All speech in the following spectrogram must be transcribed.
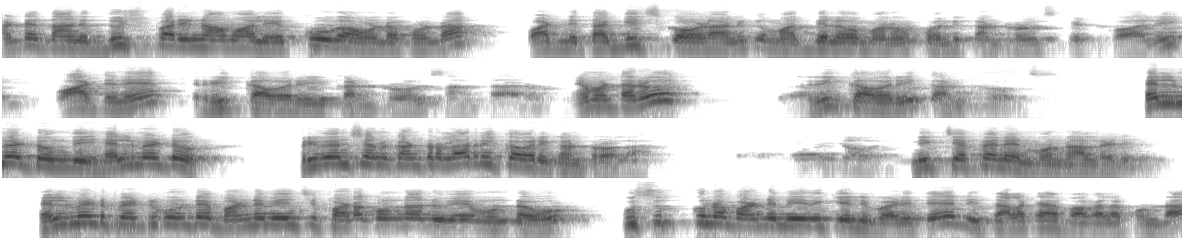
అంటే దాని దుష్పరిణామాలు ఎక్కువగా ఉండకుండా వాటిని తగ్గించుకోవడానికి మధ్యలో మనం కొన్ని కంట్రోల్స్ పెట్టుకోవాలి. వాటినే రికవరీ కంట్రోల్స్ అంటారు. ఏమంటారు? రికవరీ కంట్రోల్స్ హెల్మెట్ ఉంది. హెల్మెట్ ప్రివెన్షన్ కంట్రోలా రికవరీ కంట్రోలా నీకు చెప్పాను నేను మొన్న ఆల్రెడీ హెల్మెట్ పెట్టుకుంటే బండి మించి పడకుండా నువ్వేం ఉండవు. పుసుక్కున్న బండి మీదకి వెళ్ళి పడితే నీ తలకాయ పగలకుండా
